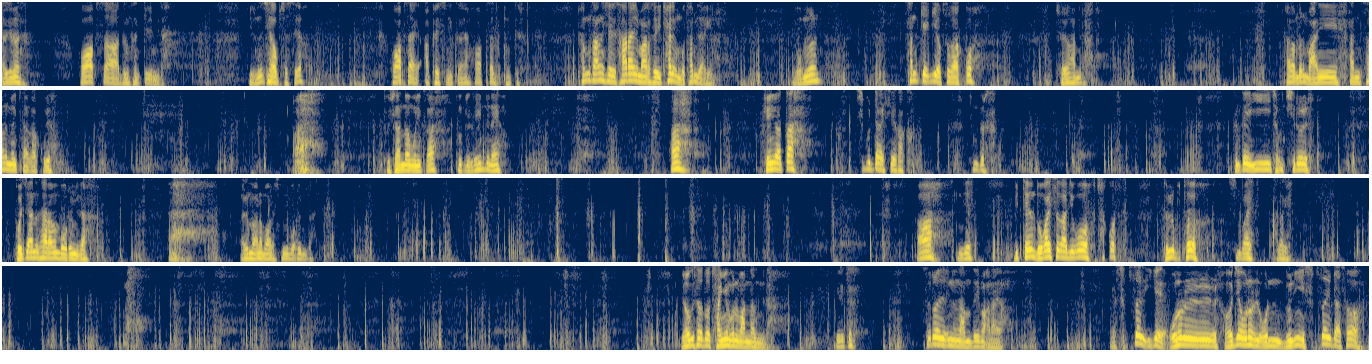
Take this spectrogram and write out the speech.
여기는 호합사 능선길입니다. 이름은 제가 붙였어요. 호합사 앞에 있으니까 그냥 호합사 능선길. 평상시에 사람이 많아서 이 촬영 못 합니다, 여기는. 오늘은 산객이 없어갖고 조용합니다. 사람들은 많이 한 서너 명 지나갔고요. 아, 두 시간 넘으니까 눈길도 힘드네요. 아, 괜히 왔다 싶을 때가 있어요, 가끔. 힘들어서. 근데 이 정치를 보지 않는 사람은 모릅니다. 아, 얼마나 많으신지 모릅니다. 아, 이제 밑에는 녹아 있어가지고 자꾸 들러붙어요. 신발이 바닥에. 여기서도 장애물을 만납니다. 이렇게 쓰러져 있는 나무들이 많아요. 습설 이게 오늘 어제 오늘 온 눈이 습설이라서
